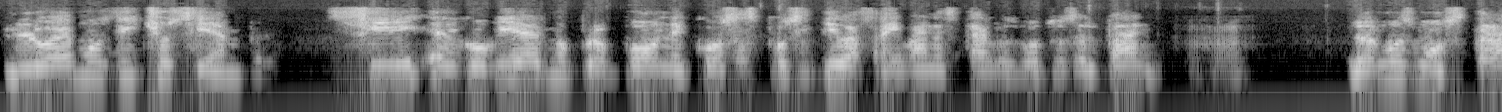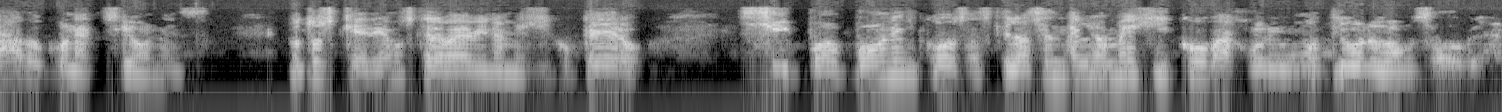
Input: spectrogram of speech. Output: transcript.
Lo hemos dicho siempre. Si el gobierno propone cosas positivas, ahí van a estar los votos del PAN lo hemos mostrado con acciones. Nosotros queremos que le vaya bien a México, pero si proponen cosas que le hacen daño a México, bajo ningún motivo nos vamos a doblar.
